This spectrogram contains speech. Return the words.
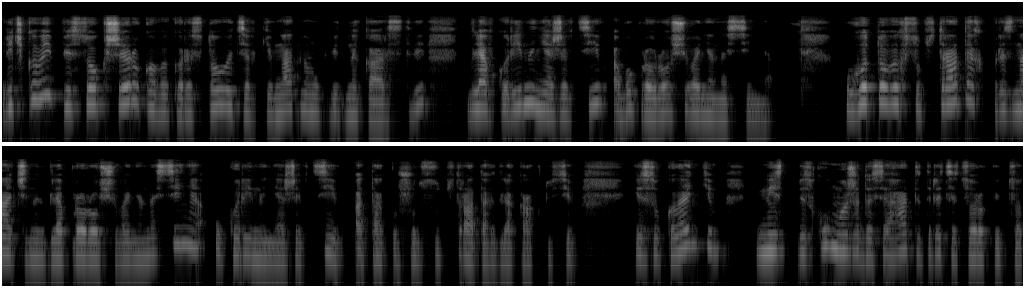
Річковий пісок широко використовується в кімнатному квітникарстві для вкорінення живців або пророщування насіння. У готових субстратах, призначених для пророщування насіння, укорінення живців, а також у субстратах для кактусів і сукулентів, вміст піску може досягати 30-40%.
